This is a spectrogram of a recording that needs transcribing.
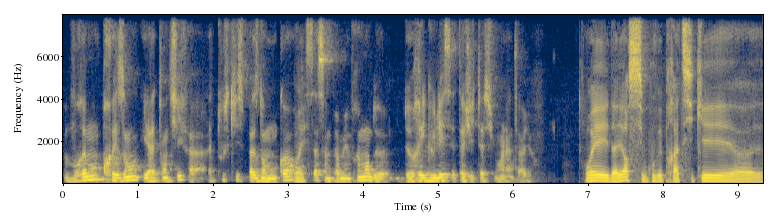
vraiment présent et attentif à, tout ce qui se passe dans mon corps. Et ça, ça me permet vraiment de, de réguler cette agitation à l'intérieur. Oui, d'ailleurs, si vous pouvez pratiquer euh,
